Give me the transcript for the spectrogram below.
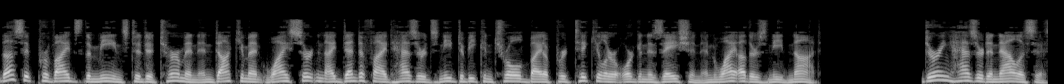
Thus it provides the means to determine and document why certain identified hazards need to be controlled by a particular organization and why others need not. During hazard analysis,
